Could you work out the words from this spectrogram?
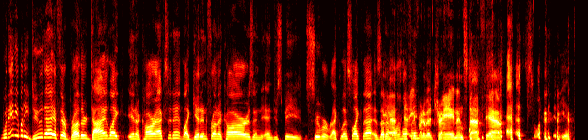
would anybody do that if their brother died like in a car accident? Like get in front of cars and and just be super reckless like that? Is that yeah, a normal standing in front of a train and stuff. Yeah, Yes, what an idiot.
